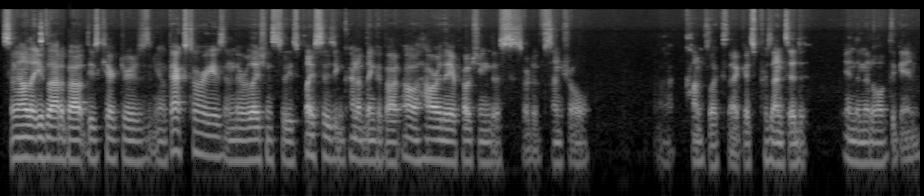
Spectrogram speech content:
So now that you've thought about these characters, you know, backstories and their relations to these places, you can kind of think about, oh, how are they approaching this sort of central uh, conflict that gets presented in the middle of the game.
